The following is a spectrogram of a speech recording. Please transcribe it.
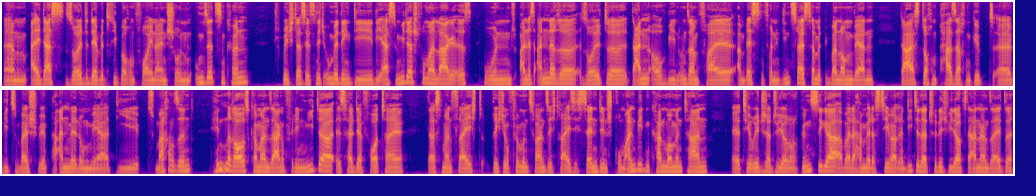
Ähm, all das sollte der Betrieb auch im Vorhinein schon umsetzen können. Sprich, dass jetzt nicht unbedingt die, die erste Mieterstromanlage ist und alles andere sollte dann auch, wie in unserem Fall, am besten von den Dienstleistern mit übernommen werden, da es doch ein paar Sachen gibt, äh, wie zum Beispiel ein paar Anmeldungen mehr, die zu machen sind. Hinten raus kann man sagen, für den Mieter ist halt der Vorteil, dass man vielleicht Richtung 25, 30 Cent den Strom anbieten kann momentan. Äh, theoretisch natürlich auch noch günstiger, aber da haben wir das Thema Rendite natürlich wieder auf der anderen Seite.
